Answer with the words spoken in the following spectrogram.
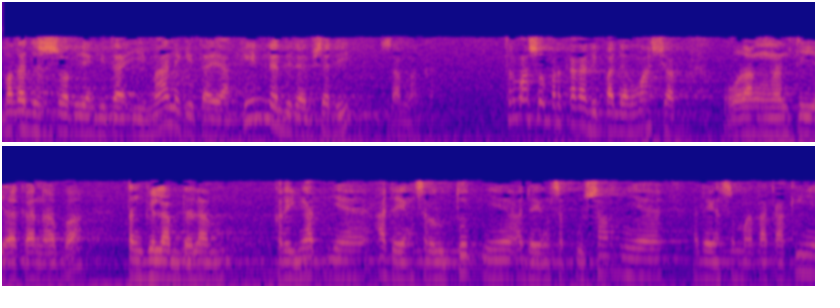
Maka itu sesuatu yang kita imani, kita yakin dan tidak bisa disamakan. Termasuk perkara di padang masyar, orang nanti akan apa? Tenggelam dalam keringatnya, ada yang selututnya, ada yang sepusarnya, ada yang semata kakinya,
